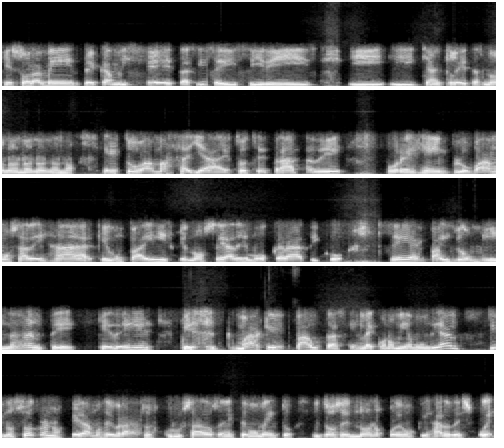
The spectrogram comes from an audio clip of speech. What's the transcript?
que solamente camisetas y CDs y, y chancletas. No, no, no, no, no, no. Esto va más allá. Esto se trata de, por ejemplo, vamos a dejar que un país que no sea democrático sea el país dominante que dé, que marque pautas en la economía mundial. Si nosotros nos quedamos de brazos cruzados en este momento, entonces no nos podemos quejar después.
